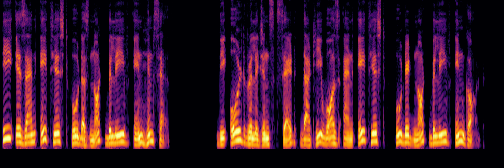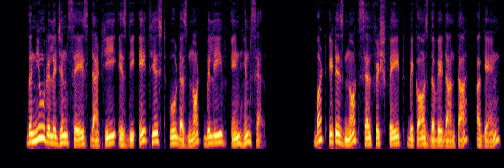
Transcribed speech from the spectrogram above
He is an atheist who does not believe in himself. The old religions said that he was an atheist who did not believe in God. The new religion says that he is the atheist who does not believe in himself. But it is not selfish faith because the Vedanta, again,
